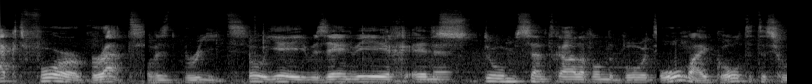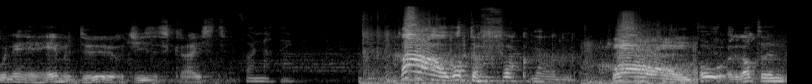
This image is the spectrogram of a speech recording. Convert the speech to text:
Act 4, Brad. Of is het Breed? Oh jee, we zijn weer in de stoomcentrale van de boot. Oh my god, het is gewoon een geheime deur. Jesus Christ. For nothing. Ah, what the fuck, man. Wow! Oh, ratten,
